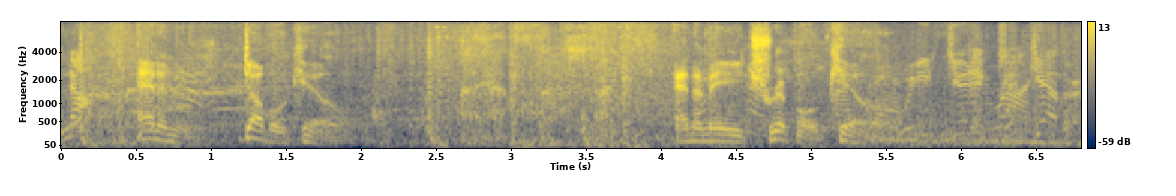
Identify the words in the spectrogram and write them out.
Knock. Enemy double kill. Enemy triple kill. We did it together.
